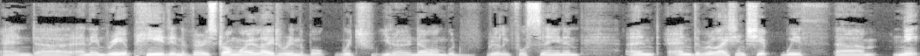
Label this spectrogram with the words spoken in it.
and uh, and then reappeared in a very strong way later in the book, which, you know, no one would really foreseen. And and and the relationship with um, Nick,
